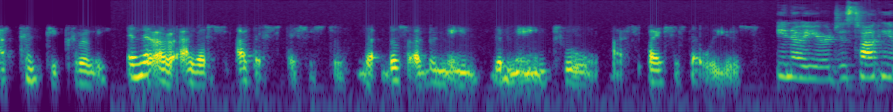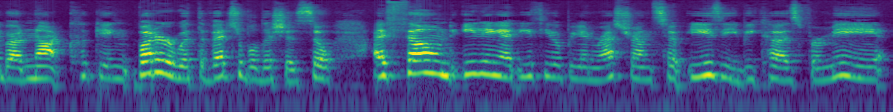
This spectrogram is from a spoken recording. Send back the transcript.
authentic, really. And there are other other spices too. Those are the main the main two uh, spices that we use. You know, you were just talking about not cooking butter with the vegetable dishes. So I found eating at Ethiopian restaurants so easy because for me,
